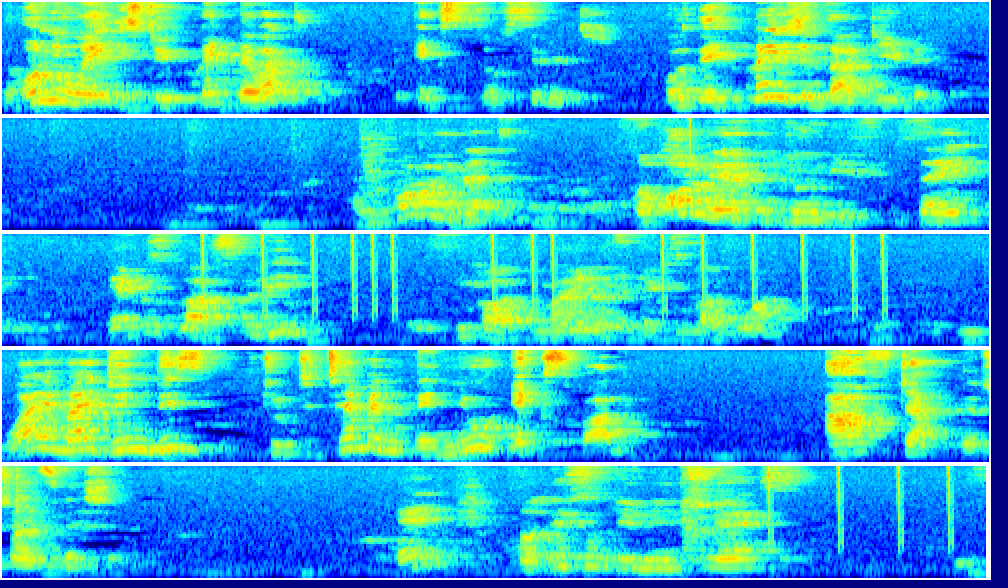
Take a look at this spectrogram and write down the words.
The only way is to equate the what? The axis of symmetry. Because the equations are given. Are you following that? So all we have to do is to say x plus 3 is equal to minus x plus 1. Why am I doing this? To determine the new x value after the translation. Okay? So this will give me 2x is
